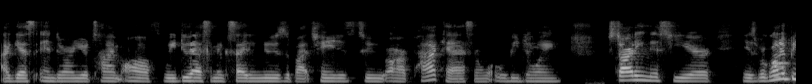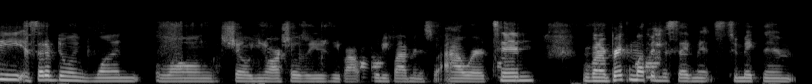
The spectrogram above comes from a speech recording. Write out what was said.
I guess, and during your time off, we do have some exciting news about changes to our podcast and what we'll be doing starting this year is we're going to be instead of doing one long show you know our shows are usually about 45 minutes to an hour 10 we're going to break them up into segments to make them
